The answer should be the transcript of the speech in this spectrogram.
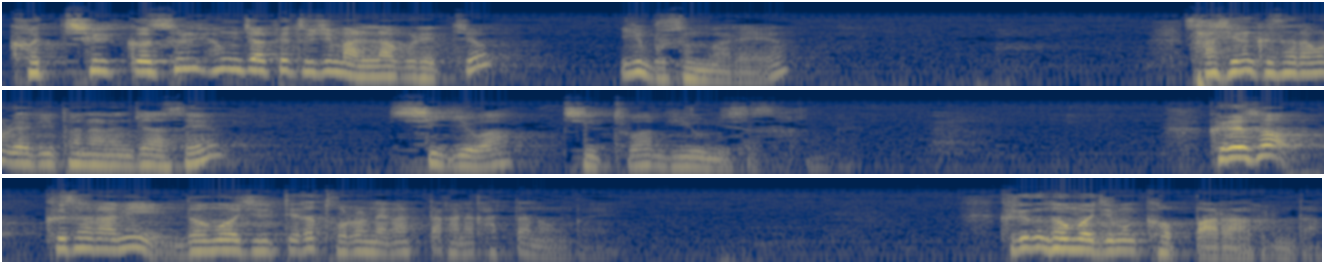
거칠 것을 형제 앞에 두지 말라고 그랬죠? 이게 무슨 말이에요? 사실은 그 사람을 왜 비판하는지 아세요? 시기와 질투와 미움이 있어서 그런 거예요. 그래서 그 사람이 넘어질 때다 도로내가 딱 하나 갖다 놓은 거예요. 그리고 넘어지면 겁봐라 그런다.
